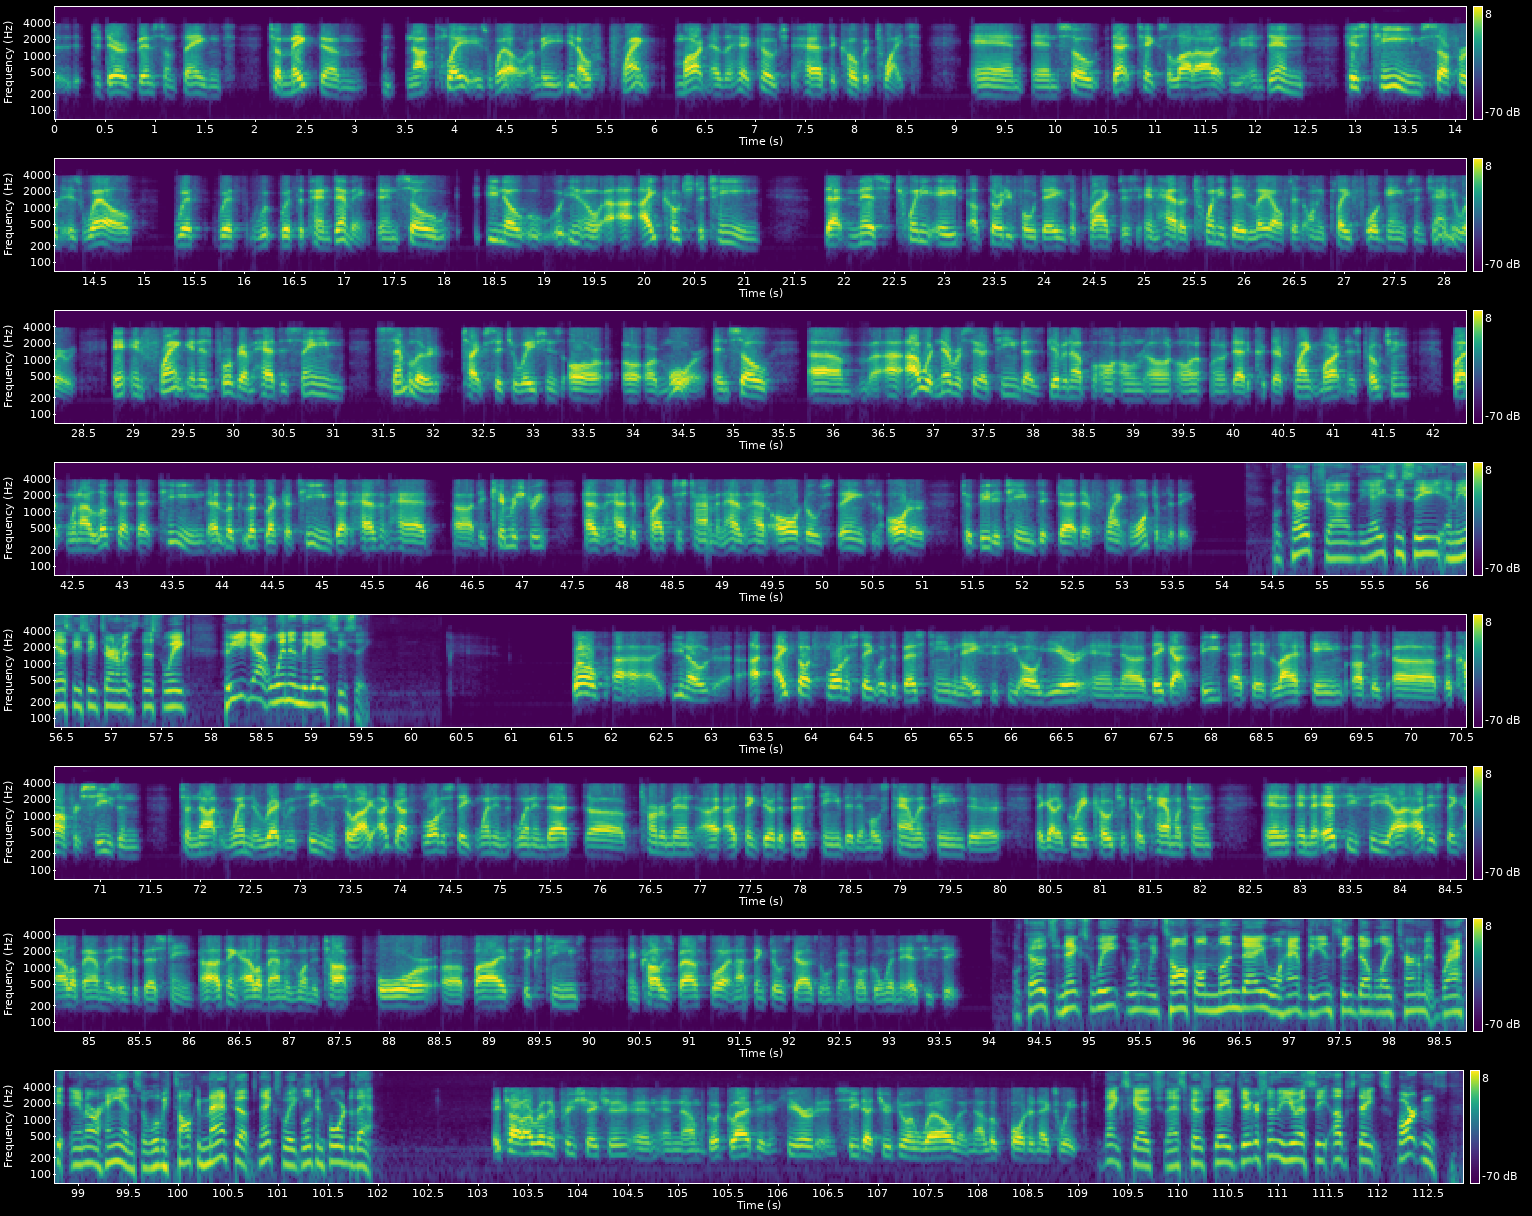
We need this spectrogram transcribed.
there have been some things to make them not play as well. I mean, you know, Frank Martin as a head coach had the COVID twice, and and so that takes a lot out of you. And then his team suffered as well with with with the pandemic, and so you know you know I, I coached a team that missed 28 of 34 days of practice and had a 20 day layoff that only played four games in January. And, and Frank and his program had the same similar type situations or or, or more. And so um, I, I would never say a team that's given up on, on, on, on that that Frank Martin is coaching. But when I look at that team, that look look like a team that hasn't had uh, the chemistry, hasn't had the practice time, and hasn't had all those things in order to be the team that, that, that Frank wants them to be. Well, Coach, uh, the ACC and the SEC tournaments this week, who you got winning the ACC? Well, uh, you know, I, I thought Florida State was the best team in the ACC all year, and uh, they got beat at the last game of the uh, the conference season to not win the regular season. So I, I got Florida State winning winning that uh, tournament. I, I think they're the best team. They're the most talented team. They're they got a great coach and Coach Hamilton. And in the SEC, I, I just think Alabama is the best team. I think Alabama is one of the top four, uh, five, six teams in college basketball, and I think those guys are going to win the SEC. Well, Coach, next week when we talk on Monday, we'll have the NCAA tournament bracket in our hands. So we'll be talking matchups next week. Looking forward to that. Hey, Tyler, I really appreciate you, and, and I'm good, glad to hear and see that you're doing well, and I look forward to next week. Thanks, Coach. That's Coach Dave Dickerson, the USC Upstate Spartans.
